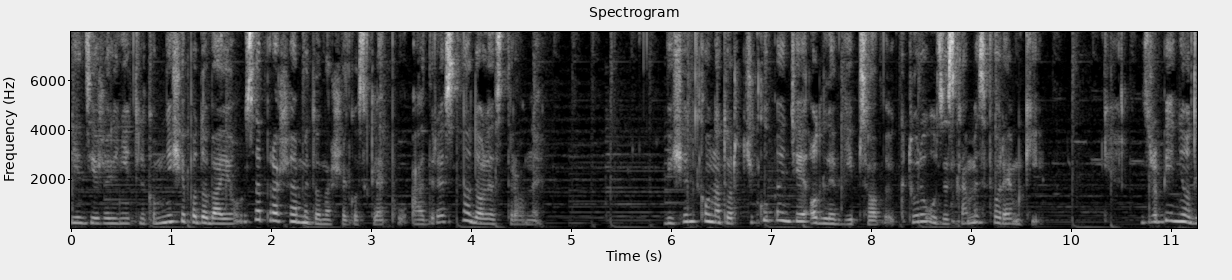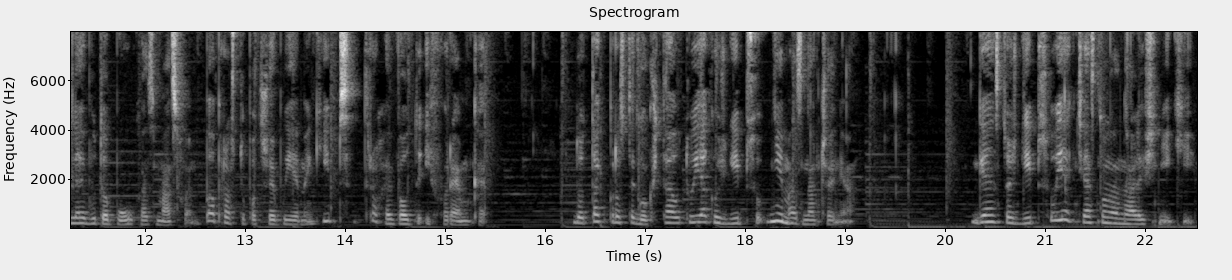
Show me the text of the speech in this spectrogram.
Więc jeżeli nie tylko mnie się podobają, zapraszamy do naszego sklepu. Adres na dole strony. Wisienką na torciku będzie odlew gipsowy, który uzyskamy z foremki. Zrobienie odlewu to bułka z masłem. Po prostu potrzebujemy gips, trochę wody i foremkę. Do tak prostego kształtu jakość gipsu nie ma znaczenia. Gęstość gipsu jak ciasto na naleśniki.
